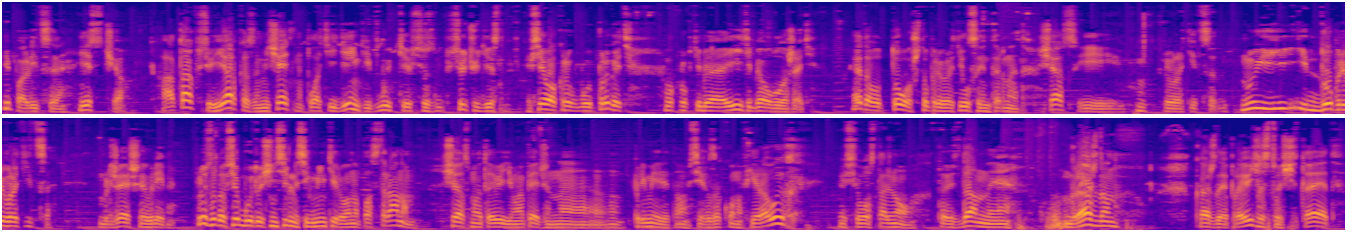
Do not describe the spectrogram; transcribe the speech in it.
и полиция, если что. А так все ярко, замечательно, плати деньги, будет тебе все, все чудесно. И все вокруг будут прыгать вокруг тебя и тебя ублажать. Это вот то, что превратился интернет. Сейчас и превратится. Ну и, и до превратится в ближайшее время. Плюс это все будет очень сильно сегментировано по странам. Сейчас мы это видим, опять же, на примере там, всех законов яровых и всего остального. То есть данные граждан каждое правительство считает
